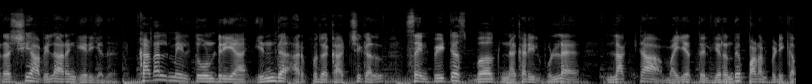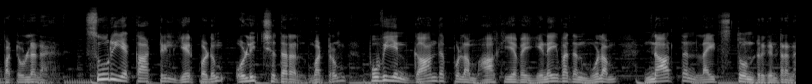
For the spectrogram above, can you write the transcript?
ரஷ்யாவில் அரங்கேறியது. கடல் மேல் தோன்றிய இந்த அற்புத காட்சிகள் செயின்ட் பீட்டர்ஸ்பர்க் நகரில் உள்ள லக்டா மையத்தில் இருந்து படம் பிடிக்கப்பட்டுள்ளன. சூரிய காற்றில் ஏற்படும் ஒளிச்சிதறல் மற்றும் புவியின் காந்தப்புலம் ஆகியவை இணைவதன் மூலம் நார்த்தன் லைட்ஸ் தோன்றுகின்றன.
